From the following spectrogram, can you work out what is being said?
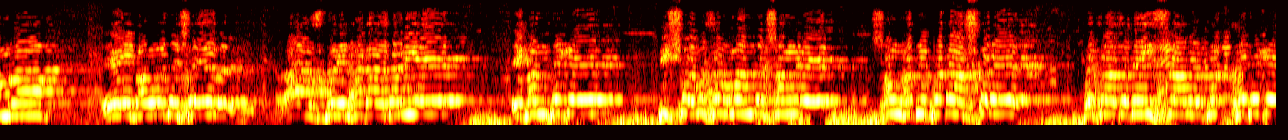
আমরা এই বাংলাদেশের রাজধানী ঢাকায় দাঁড়িয়ে এখান থেকে বিশ্ব মুসলমানদের সঙ্গে সংহতি প্রকাশ করে হেফাজতে ইসলামের পক্ষ থেকে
